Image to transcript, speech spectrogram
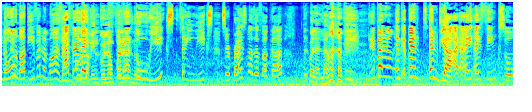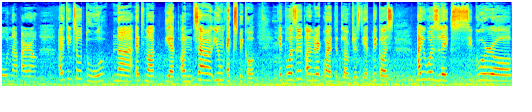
No, not even a month. After like Linggo lang pala, three, no? two weeks, three weeks, surprise motherfucker. Wala lang. Parang, and, and, and yeah, I, I, I think so na parang, I think so too, na it's not yet on, sa yung XP ko, it wasn't unrequited love just yet because I was like, siguro,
